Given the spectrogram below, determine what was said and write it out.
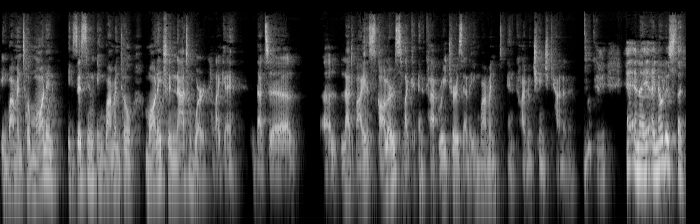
environmental mon- existing environmental monitoring network, like uh, that's uh, led by scholars like and collaborators at the Environment and Climate Change Canada. Okay, and I, I noticed that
